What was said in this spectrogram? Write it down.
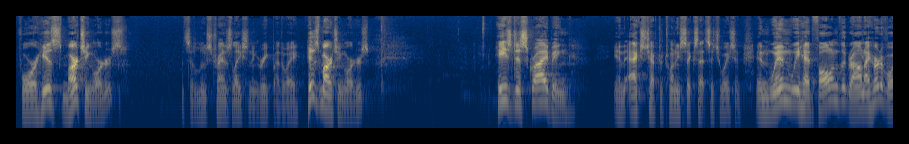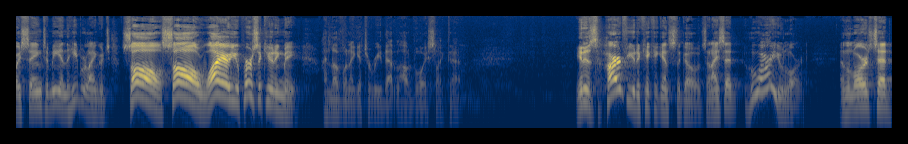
for his marching orders, it's a loose translation in Greek, by the way, his marching orders, He's describing in Acts chapter 26 that situation. And when we had fallen to the ground, I heard a voice saying to me in the Hebrew language, Saul, Saul, why are you persecuting me? I love when I get to read that loud voice like that. It is hard for you to kick against the goads. And I said, Who are you, Lord? And the Lord said,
